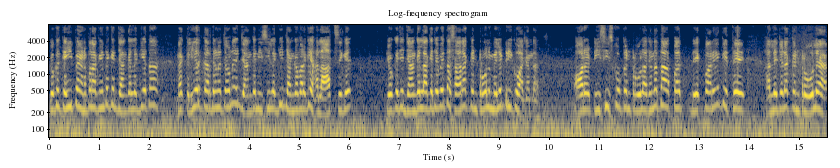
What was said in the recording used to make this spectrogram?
ਕਿਉਂਕਿ ਕਈ ਭੈਣ ਭਰਾ ਕਹਿੰਦੇ ਕਿ ਜੰਗ ਲੱਗੀ ਹੈ ਤਾਂ ਮੈਂ ਕਲੀਅਰ ਕਰ ਦੇਣਾ ਚਾਹੁੰਦਾ ਇਹ ਜੰਗ ਨਹੀਂ ਸੀ ਲੱਗੀ ਜੰਗ ਵਰਗੇ ਹਾਲਾਤ ਸੀਗੇ। ਕਿਉਂਕਿ ਜੇ ਜੰਗ ਲੱਗ ਜਾਵੇ ਤਾਂ ਸਾਰਾ ਕੰਟਰੋਲ ਮਿਲਟਰੀ ਕੋ ਆ ਜਾਂਦਾ। ਔਰ ਡੀਸੀਸ ਕੋ ਕੰਟਰੋਲ ਆ ਜਾਂਦਾ ਤਾਂ ਆਪਾਂ ਦੇਖ ਪਾ ਰਹੇ ਹਾਂ ਕਿ ਇੱਥੇ ਹਾਲੇ ਜਿਹੜਾ ਕੰਟਰੋਲ ਹੈ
